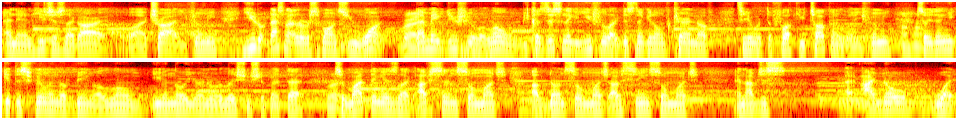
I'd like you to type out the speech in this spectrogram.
And then he's just like, all right, well, I tried. You feel me? You don't. That's not the response you want. Right. That made you feel alone because this nigga, you feel like this nigga don't care enough to hear what the fuck you talking about. You feel me? Uh-huh. So then you get this feeling of being alone, even though you're in a relationship at that. Right. So my thing is like, I've sinned so much, I've done so much, I've seen so much, and I've just I know what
